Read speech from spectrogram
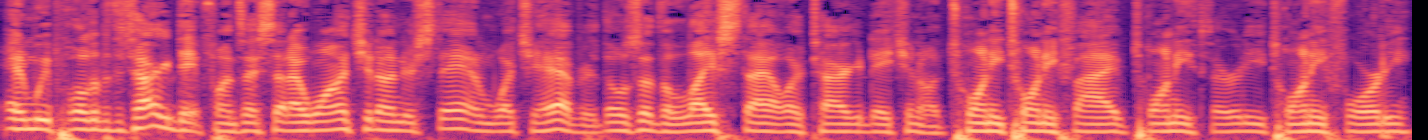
And we pulled up the target date funds. I said, "I want you to understand what you have here. Those are the lifestyle or target dates, you know, 2025, 2030, 2040."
